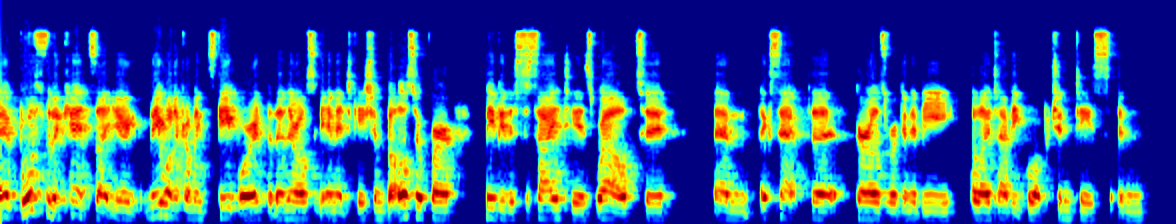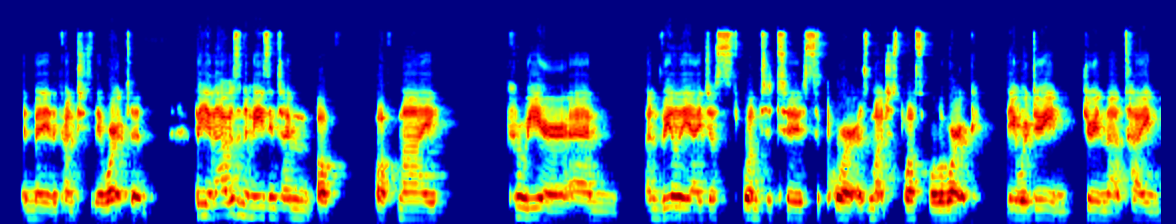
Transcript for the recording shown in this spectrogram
uh, both for the kids that you they want to come and skateboard, but then they're also getting education, but also for maybe the society as well to um, accept that girls were going to be allowed to have equal opportunities in in many of the countries they worked in. But yeah, that was an amazing time of of my career, um, and really, I just wanted to support as much as possible the work they were doing during that time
